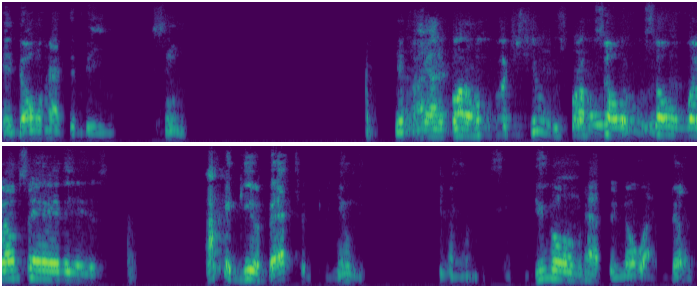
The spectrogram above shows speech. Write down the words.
It don't have to be seen. If I got to buy a whole bunch of shoes for a whole So, so what I'm saying is, I could give back to the community. You know, you don't have to know I've done. it.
